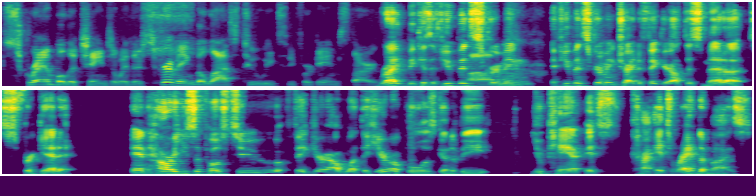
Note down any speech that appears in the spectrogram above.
scramble to change the way they're scrimming the last two weeks before games start. Right, because if you've been Um, scrimming, if you've been scrimming trying to figure out this meta, forget it. And how are you Mhm. supposed to figure out what the hero pool is going to be? You can't. It's it's randomized.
